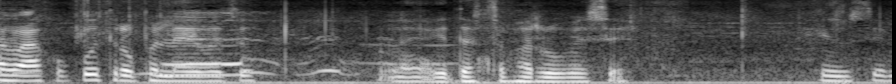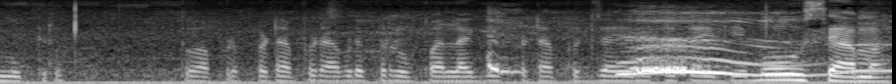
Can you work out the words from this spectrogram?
આવા આખો કોથરો ફલાવ્યો હતો અને વિધાનસભા રોવે છે. એવું છે મિત્રો. તો આપણે ફટાફટ આપણે પણ રોપા લાગીએ. ફટાફટ જઈએ પટાઈ દઈએ. બહુ છે આમાં.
